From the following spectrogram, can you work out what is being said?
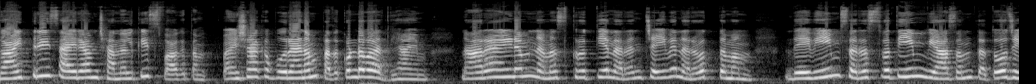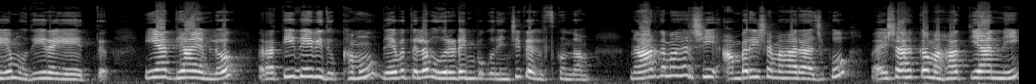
గాయత్రి సాయిరామ్ ఛానల్కి స్వాగతం. వైశాఖ పురాణం పదకొండవ అధ్యాయం. నారాయణం నమస్కృత్య నరం చైవ నరోత్తమం. దేవీం సరస్వతీం వ్యాసం తతో జయముదీరయేత్. ఈ అధ్యాయంలో రతీదేవి దుఃఖము దేవతల ఊరడింపు గురించి తెలుసుకుందాం. నారద మహర్షి అంబరీష మహారాజుకు వైశాఖ మహాత్యాన్ని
